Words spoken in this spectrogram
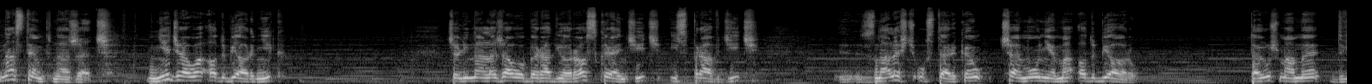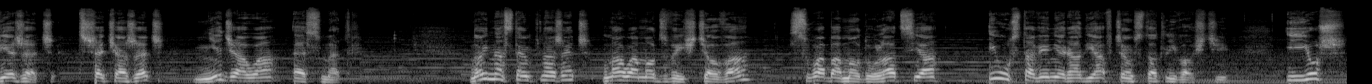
następna rzecz. Nie działa odbiornik, czyli należałoby radio rozkręcić i sprawdzić, yy, znaleźć usterkę, czemu nie ma odbioru. To już mamy dwie rzeczy. Trzecia rzecz, nie działa S-metr. No i następna rzecz, mała moc wyjściowa, słaba modulacja i ustawienie radia w częstotliwości. I już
